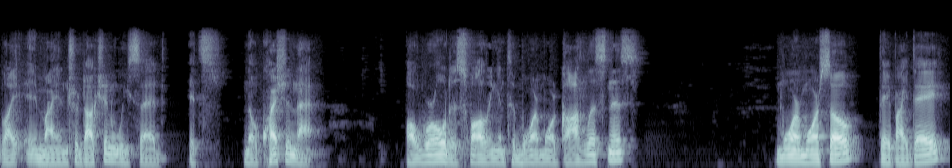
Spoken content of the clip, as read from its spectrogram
Like in my introduction, we said it's no question that our world is falling into more and more godlessness, more and more so, day by day.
